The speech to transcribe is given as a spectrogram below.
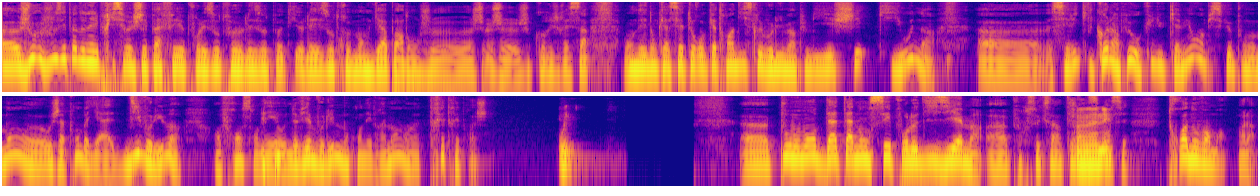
Euh, je, je vous ai pas donné le prix, c'est vrai que je l'ai pas fait pour les autres les autres les autres mangas, pardon, je, je, je, corrigerai ça. On est donc à 7,90€ le volume publié chez Kiun, euh, série qui colle un peu au cul du camion, hein, puisque pour le moment euh, au Japon, bah, il y a 10 volumes. En France, on est mhm. au neuvième volume, donc on est vraiment euh, très très proche. Oui. Euh, pour le moment, date annoncée pour le dixième, pour ceux que ça intéresse. Fin d'année. 3 novembre, voilà.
